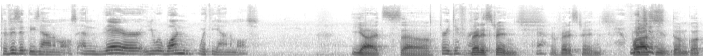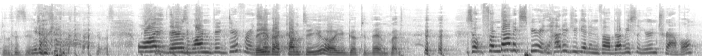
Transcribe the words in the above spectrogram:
to visit these animals, and there you were one with the animals. Yeah, it's uh, Very different. very strange. Yeah. Very strange. For Which us, is- we don't go to the zoo. You don't. well, there's one big difference. They either come to you or you go to them. But So, from that experience, how did you get involved? Obviously, you're in travel.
